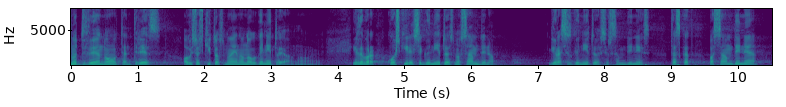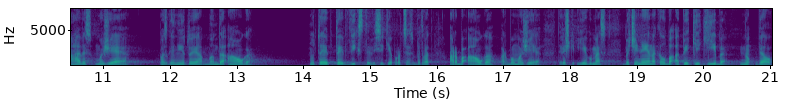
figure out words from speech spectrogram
Nu, dvi, nu, ten tris. O visos kitos nueina nuo ganytojo. Nu, Ir dabar, kuo skiriasi ganytojas nuo samdinio? Gerasis ganytojas ir samdinys. Tas, kad pasamdinė avis mažėja, pas ganytoją banda auga. Nu taip, taip vyksta visi tie procesai, bet vat, arba auga, arba mažėja. Tai reiškia, jeigu mes, bet čia neina kalba apie kiekybę. Nu vėl,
